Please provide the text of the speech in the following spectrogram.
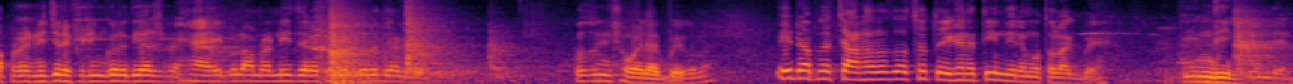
আপনারা নিজেরা ফিটিং করে দিয়ে আসবেন? হ্যাঁ এগুলো আমরা নিজেরা ফিটিং করে দিয়ে আসব। কতদিন সময় লাগবে এগুলো? এটা আপনার চার হাজার যাচ্ছে তো এখানে তিন দিনের মতো লাগবে। তিন দিন? তিন দিন।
